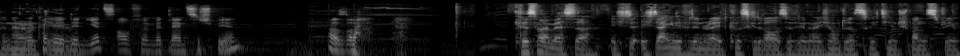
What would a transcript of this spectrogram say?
ne? wir können wir denn jetzt aufhören, mit Lane zu spielen? Also, Chris, mein Bester, ich, ich danke dir für den Raid. Kuss geht raus auf jeden Fall. Ich hoffe, du hast richtig entspannten Stream.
